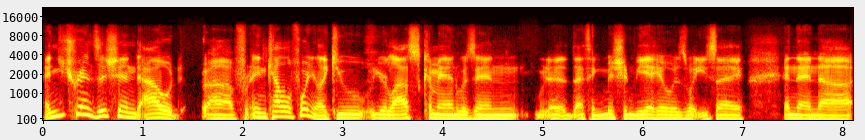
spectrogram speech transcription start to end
And you transitioned out uh, in California. Like you, your last command was in, uh, I think Mission Viejo is what you say, and then uh,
